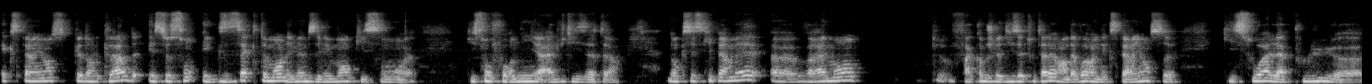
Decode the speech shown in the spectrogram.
expérience que dans le cloud et ce sont exactement les mêmes éléments qui sont, qui sont fournis à, l'utilisateur. Donc, c'est ce qui permet vraiment, enfin, comme je le disais tout à l'heure, hein, d'avoir une expérience qui soit la plus, euh,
